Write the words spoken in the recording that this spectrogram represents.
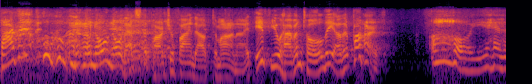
Barbara's? Who, who? No, no, no, no. That's the part you'll find out tomorrow night if you haven't told the other part. Oh, yeah.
